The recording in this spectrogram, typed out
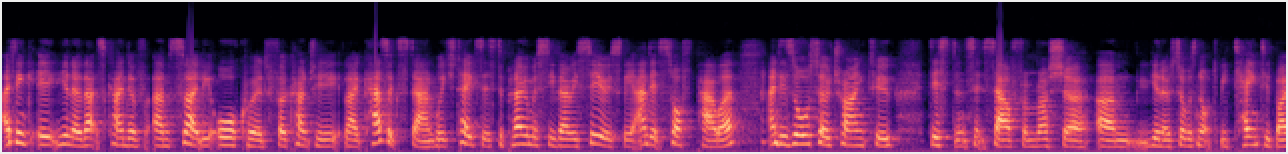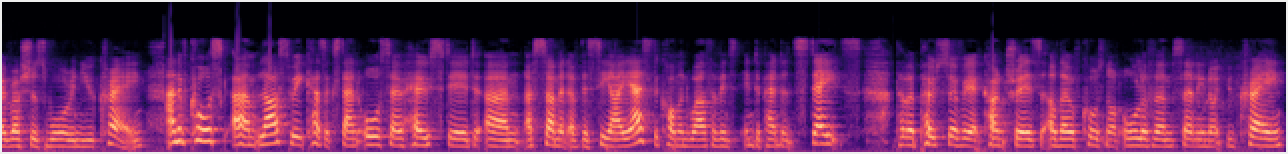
I think, it, you know, that's kind of um, slightly awkward for a country like Kazakhstan, which takes its diplomacy very seriously and its soft power and is also trying to distance itself from Russia, um, you know, so as not to be tainted by Russia's war in Ukraine. And of course, um, last week, Kazakhstan also hosted um, a summit of the CIS, the Commonwealth of Independent States, the post Soviet countries, although, of course, not all of them, certainly not Ukraine,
